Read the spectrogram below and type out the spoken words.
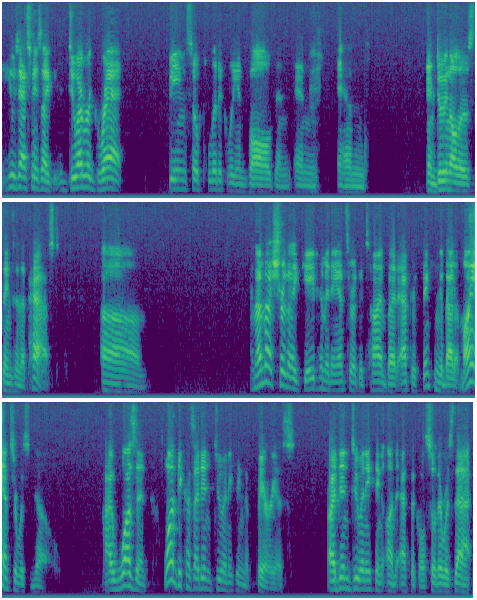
he was asking me, he's like, "Do I regret being so politically involved and and and and doing all those things in the past. Um, and I'm not sure that I gave him an answer at the time, but after thinking about it, my answer was no. I wasn't one because I didn't do anything nefarious, I didn't do anything unethical. So there was that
